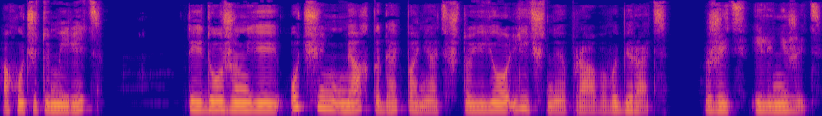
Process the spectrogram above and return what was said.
а хочет умереть, ты должен ей очень мягко дать понять, что ее личное право выбирать, жить или не жить.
